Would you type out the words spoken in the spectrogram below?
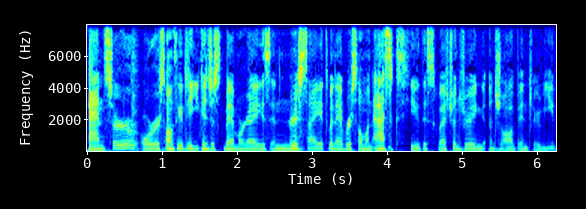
answer or something that you can just memorize and recite whenever someone asks you this question during a job interview.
